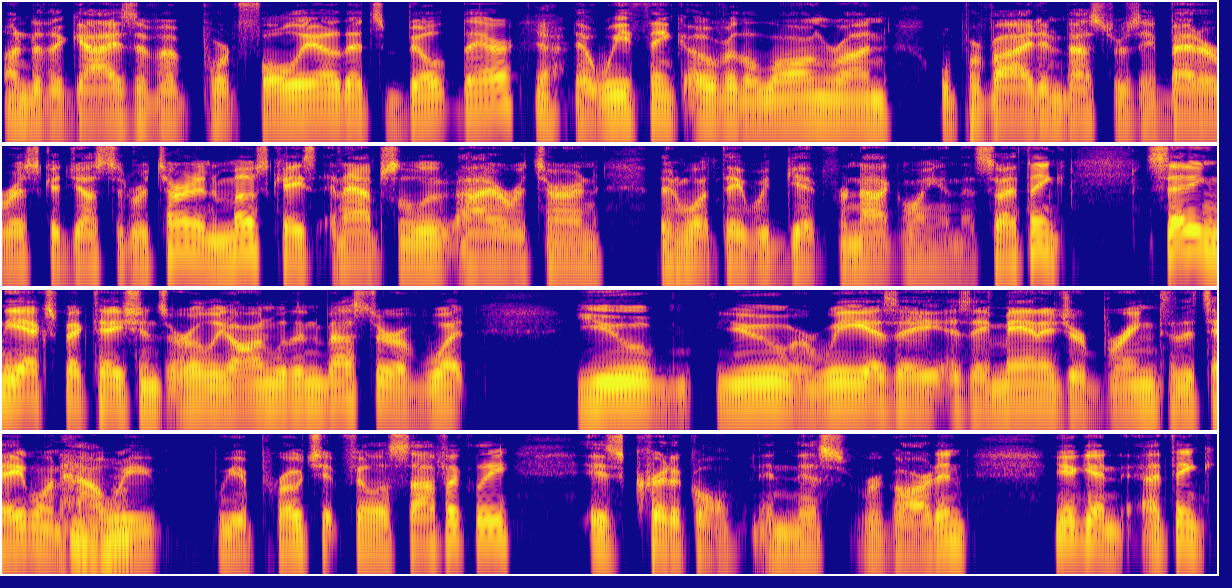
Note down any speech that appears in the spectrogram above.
under the guise of a portfolio that's built there yeah. that we think over the long run will provide investors a better risk adjusted return. And in most cases, an absolute higher return than what they would get for not going in this. So I think setting the expectations early on with an investor of what you you or we as a as a manager bring to the table and how mm-hmm. we we approach it philosophically is critical in this regard. And again, I think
